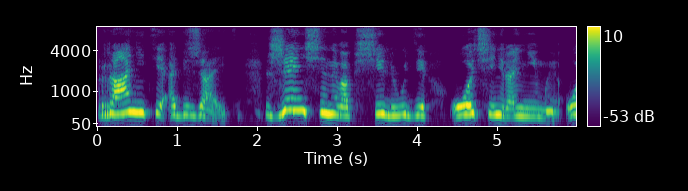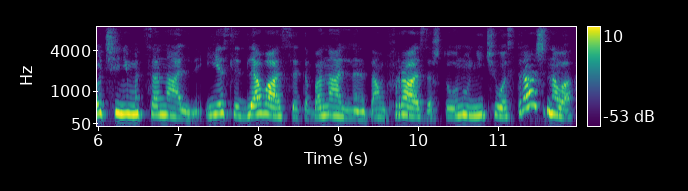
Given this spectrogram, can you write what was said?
раните, обижаете. Женщины вообще люди очень ранимые, очень эмоциональные. И если для вас это банальная там фраза, что ну ничего страшного,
